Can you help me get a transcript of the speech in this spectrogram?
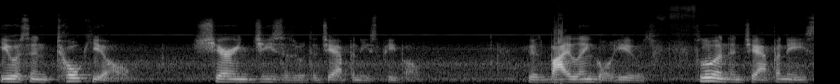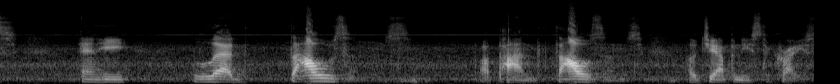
He was in Tokyo sharing Jesus with the Japanese people. He was bilingual, he was fluent in Japanese, and he led thousands upon thousands of Japanese to Christ.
